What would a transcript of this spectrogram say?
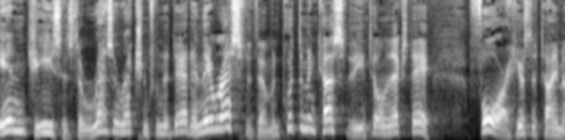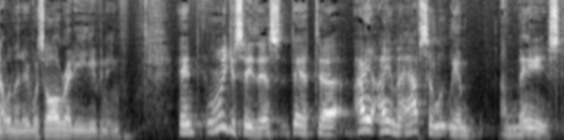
in Jesus the resurrection from the dead. And they arrested them and put them in custody until the next day. For, here's the time element, it was already evening. And let me just say this that uh, I, I, am absolutely amazed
